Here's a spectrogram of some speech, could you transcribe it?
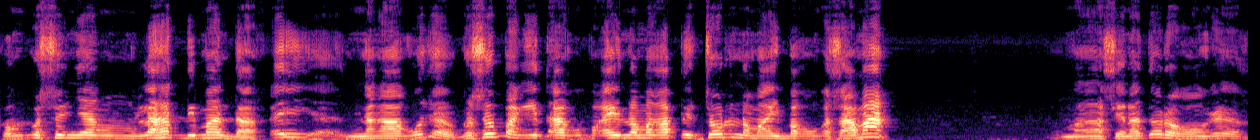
kung gusto niyang lahat demanda, ay nangako siya. Gusto pakita ko pa kayo ng mga picture ng mga iba kong kasama. Mga senador o kongres.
